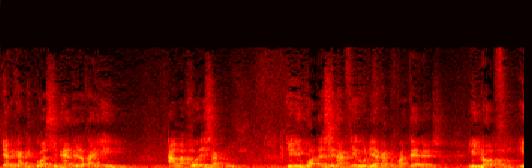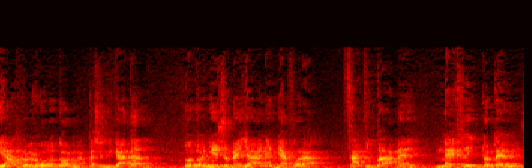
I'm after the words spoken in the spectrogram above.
Εργατικό συνέδριο θα γίνει, αλλά χωρίς αυτούς. Την υπόθεση να φύγουν οι αγατοπατέρες, οι νόθοι, οι άνθρωποι των εργοδοτών από τα συνδικάτα, το τονίζουμε για άλλη μια φορά. Θα την πάμε μέχρι το τέλος.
